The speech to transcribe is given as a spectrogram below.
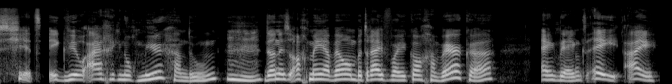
shit, ik wil eigenlijk nog meer gaan doen, Mhm. dan is Achmea wel een bedrijf waar je kan gaan werken. En ik denk, hé, hey,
